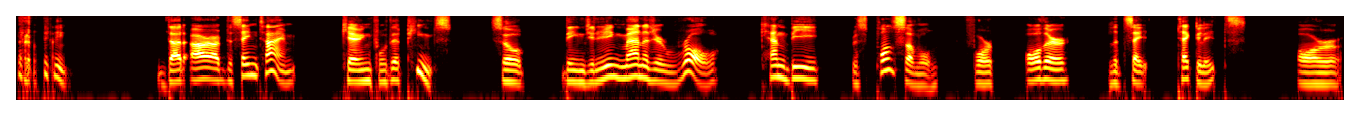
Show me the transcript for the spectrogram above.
that are at the same time caring for their teams. So the engineering manager role can be responsible for other, let's say, tech leads or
